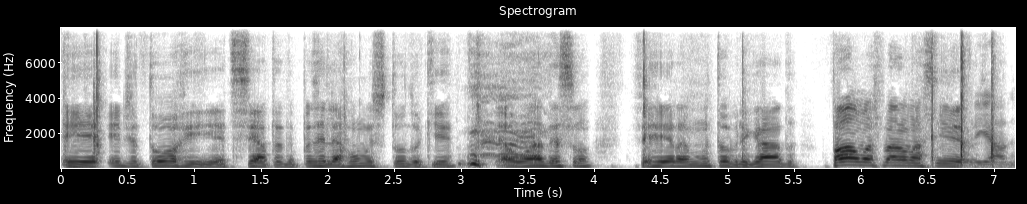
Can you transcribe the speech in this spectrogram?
e editor e etc. Depois ele arruma isso tudo aqui. É o Anderson Ferreira, muito obrigado. Palmas para o Marcinho. Obrigado.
